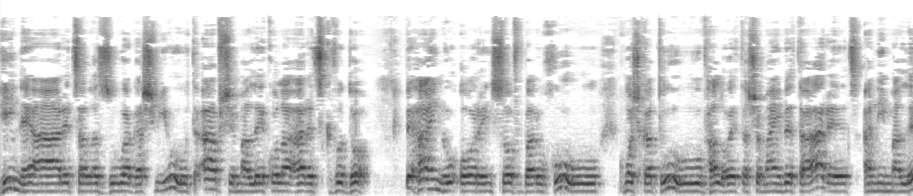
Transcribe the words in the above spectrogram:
הנה הארץ על הזו הגשמיות, אף שמלא כל הארץ כבודו. והיינו אור אין סוף ברוך הוא, כמו שכתוב, הלא את השמיים ואת הארץ, אני מלא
